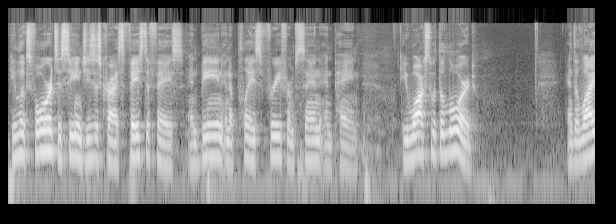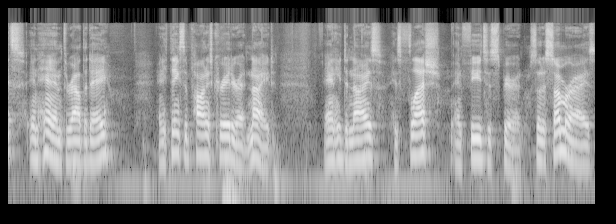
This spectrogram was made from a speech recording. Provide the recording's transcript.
He looks forward to seeing Jesus Christ face to face and being in a place free from sin and pain. He walks with the Lord and delights in him throughout the day, and he thinks upon his Creator at night, and he denies his flesh and feeds his spirit. So, to summarize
